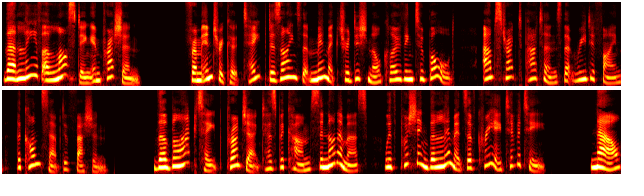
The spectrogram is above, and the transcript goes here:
that leave a lasting impression. From intricate tape designs that mimic traditional clothing to bold, abstract patterns that redefine the concept of fashion. The Black Tape Project has become synonymous with pushing the limits of creativity. Now,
